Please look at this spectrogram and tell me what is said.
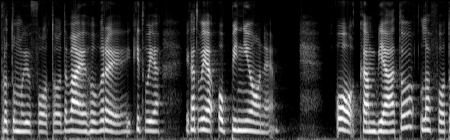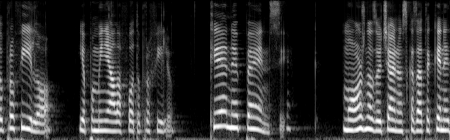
про ту мою фото? Давай, говори, які твоя, яка твоя опініоне? Ho cambiato la foto profilo. Я поміняла фото профілю. Che ne pensi? Можна, звичайно, сказати ne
